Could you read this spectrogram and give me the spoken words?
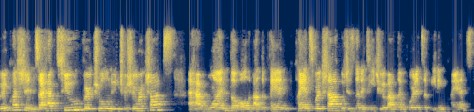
Great question. So, I have two virtual nutrition workshops. I have one, the All About the Plant, Plants workshop, which is going to teach you about the importance of eating plants.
